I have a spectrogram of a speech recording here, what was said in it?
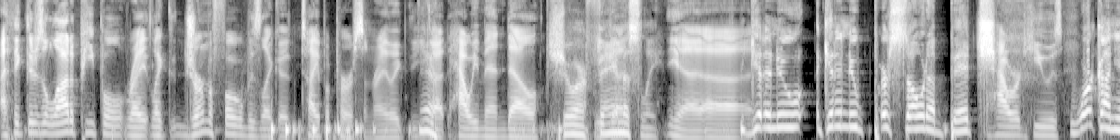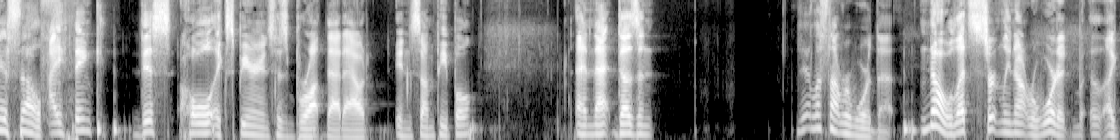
I think there's a lot of people, right? Like germaphobe is like a type of person, right? Like you Yeah. got Howie Mandel. Sure, you got- famously. yeah. Uh, Get a new get a new persona, bitch. Howard Hughes. Work on yourself. I think this whole experience has brought that out in some people, and that doesn't yeah, let's not reward that. no let's certainly not reward it but like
